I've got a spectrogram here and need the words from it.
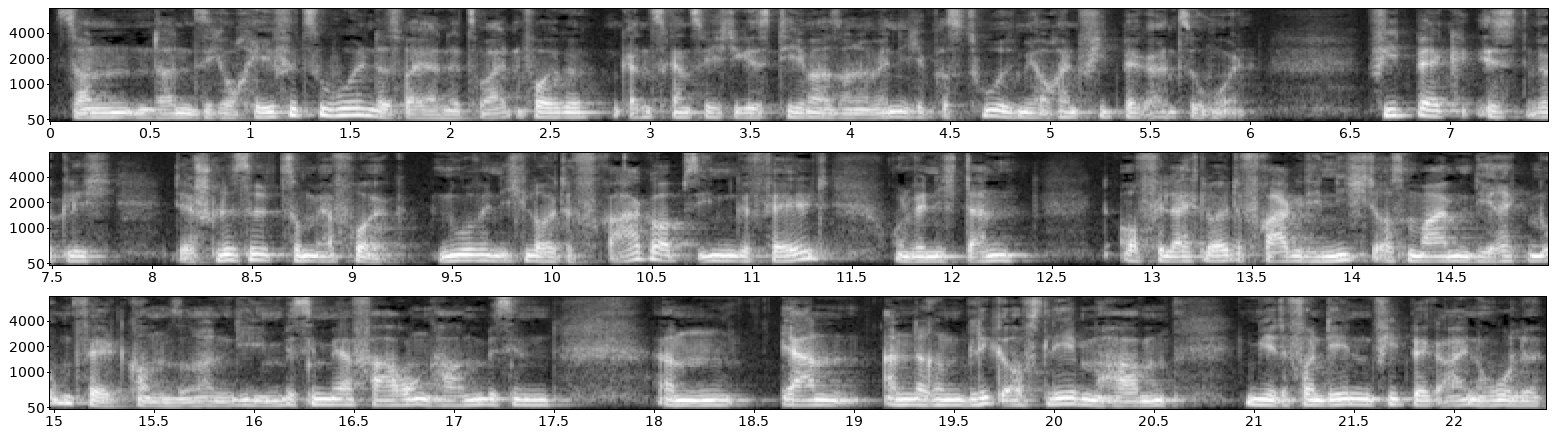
sondern sich auch Hilfe zu holen. Das war ja in der zweiten Folge ein ganz, ganz wichtiges Thema, sondern wenn ich etwas tue, mir auch ein Feedback einzuholen. Feedback ist wirklich der Schlüssel zum Erfolg. Nur wenn ich Leute frage, ob es ihnen gefällt und wenn ich dann auch vielleicht Leute frage, die nicht aus meinem direkten Umfeld kommen, sondern die ein bisschen mehr Erfahrung haben, ein bisschen ähm, ja, einen anderen Blick aufs Leben haben, mir von denen Feedback einhole,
